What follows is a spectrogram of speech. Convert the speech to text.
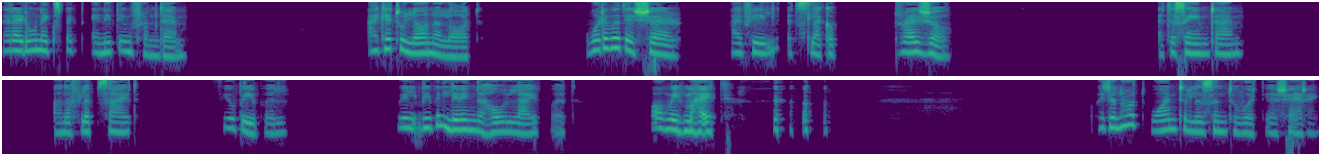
where I don't expect anything from them. I get to learn a lot. Whatever they share, I feel it's like a treasure. At the same time, on the flip side, few people we we've been living the whole life with, or we might. we do not want to listen to what they're sharing.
